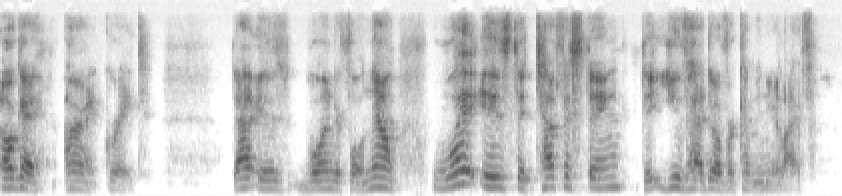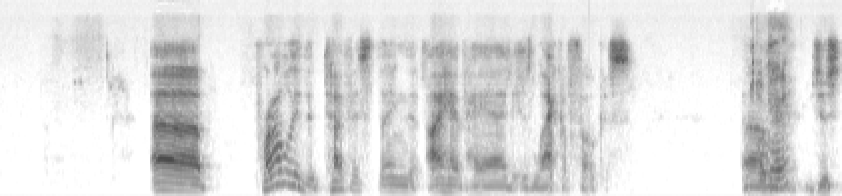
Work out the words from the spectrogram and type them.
Okay. All right. Great. That is wonderful. Now, what is the toughest thing that you've had to overcome in your life? Uh, probably the toughest thing that I have had is lack of focus. Um, okay. Just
